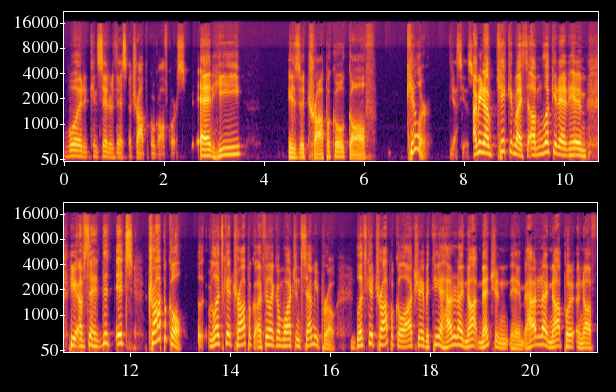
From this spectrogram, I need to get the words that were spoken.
would consider this a tropical golf course. And he is a tropical golf killer. Yes, he is. I mean, I'm kicking myself. I'm looking at him here. I'm saying it's tropical. Let's get tropical. I feel like I'm watching semi pro. Hmm. Let's get tropical. Akshay Bhatia. How did I not mention him? How did I not put enough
